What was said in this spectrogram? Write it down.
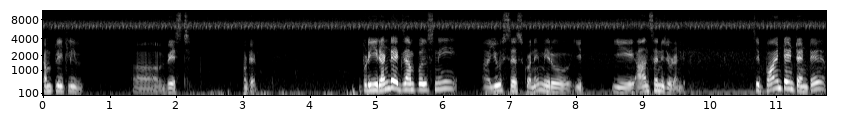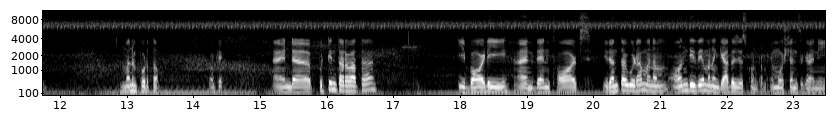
completely waste okay ఇప్పుడు ఈ రెండు ఎగ్జాంపుల్స్ని యూస్ చేసుకొని మీరు ఈ ఈ ఆన్సర్ని చూడండి. ఈ పాయింట్ ఏంటంటే మనం పుడతాం ఓకే అండ్ uh, పుట్టిన తర్వాత ఈ బాడీ అండ్ దెన్ థాట్స్ ఇదంతా కూడా మనం ఆన్ ది వే మనం గ్యాదర్ చేసుకుంటాం ఎమోషన్స్ కానీ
